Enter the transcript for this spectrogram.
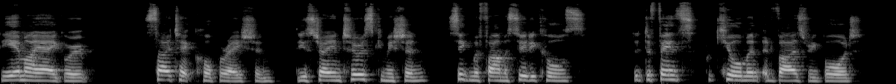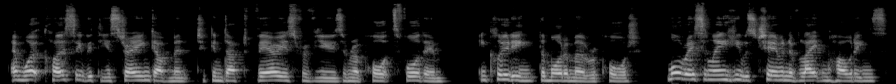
the MIA Group, Scitech Corporation, the Australian Tourist Commission, Sigma Pharmaceuticals, the Defence Procurement Advisory Board, and worked closely with the Australian Government to conduct various reviews and reports for them, including the Mortimer Report. More recently, he was Chairman of Leighton Holdings,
